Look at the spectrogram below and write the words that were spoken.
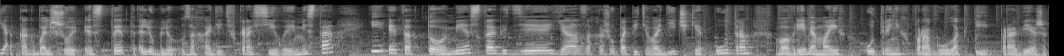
Я, как большой эстет, люблю заходить в красивые места, и это то место, где я захожу попить водички утром во время моих утренних прогулок и пробежек.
